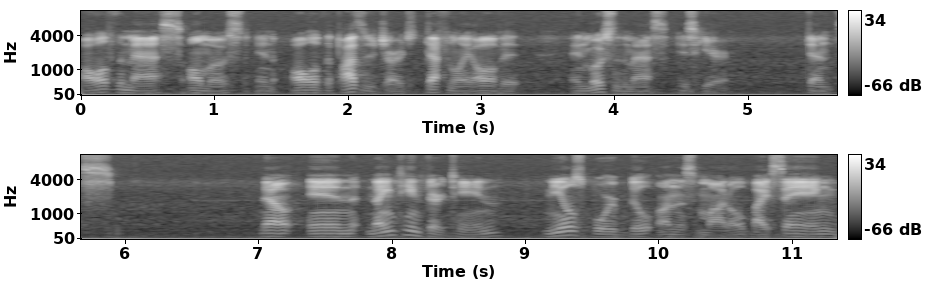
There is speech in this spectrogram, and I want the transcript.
All of the mass, almost, and all of the positive charge, definitely all of it, and most of the mass is here, dense. Now, in 1913, Niels Bohr built on this model by saying,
